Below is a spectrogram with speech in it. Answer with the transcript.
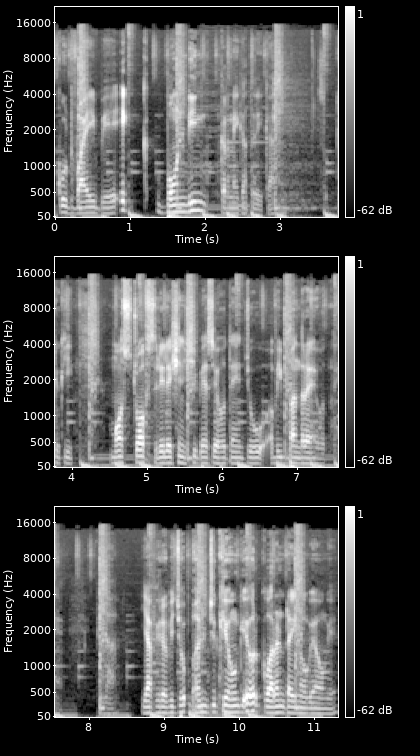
गुड वाइब है एक बॉन्डिंग करने का तरीका है। So, क्योंकि मोस्ट ऑफ़ रिलेशनशिप ऐसे होते हैं जो अभी बन रहे होते हैं फ़िलहाल। या फिर अभी जो बन चुके होंगे और क्वारंटाइन हो गए होंगे।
